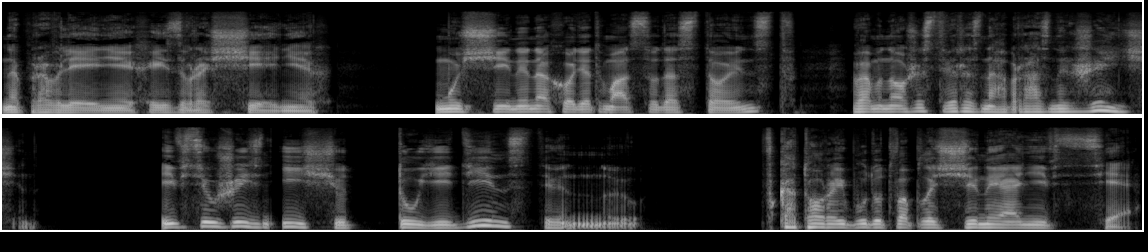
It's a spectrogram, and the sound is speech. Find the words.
направлениях и извращениях. Мужчины находят массу достоинств во множестве разнообразных женщин и всю жизнь ищут ту единственную, в которой будут воплощены они все.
